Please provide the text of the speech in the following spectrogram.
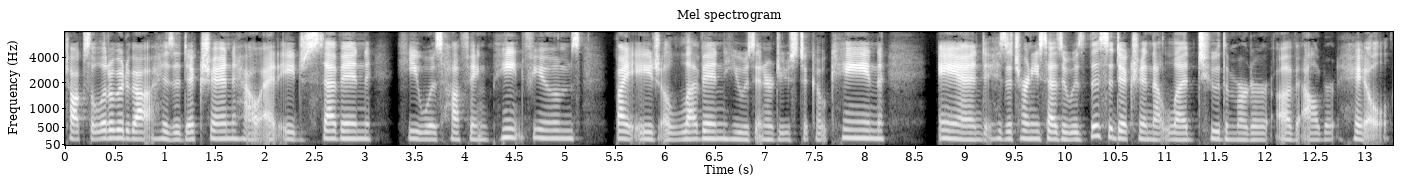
Talks a little bit about his addiction, how at age seven, he was huffing paint fumes. By age 11, he was introduced to cocaine. And his attorney says it was this addiction that led to the murder of Albert Hale.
